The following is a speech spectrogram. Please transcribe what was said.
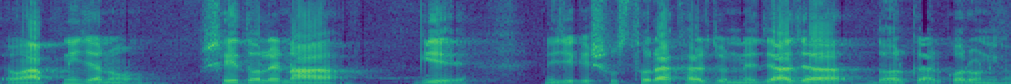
এবং আপনি যেন সেই দলে না গিয়ে নিজেকে সুস্থ রাখার জন্য যা যা দরকার করণীয়,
